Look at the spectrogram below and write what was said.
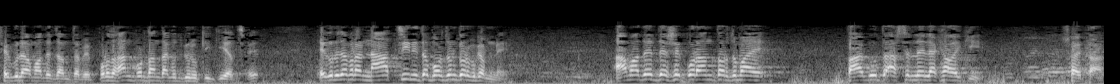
সেগুলো আমাদের জানতে হবে। প্রধান প্রধান তাগুতগুলো কি কি আছে? এগুলো যে আমরা না চিনি, তো বর্জন করব কেমনে? আমাদের দেশে কোরআন তর্জমায় তাগুত আসলে লেখা হয় কি? শয়তান।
